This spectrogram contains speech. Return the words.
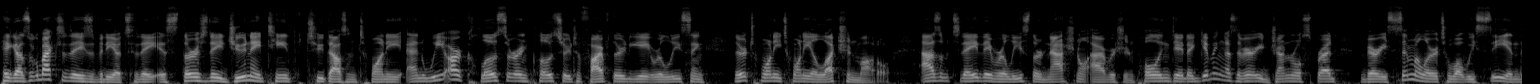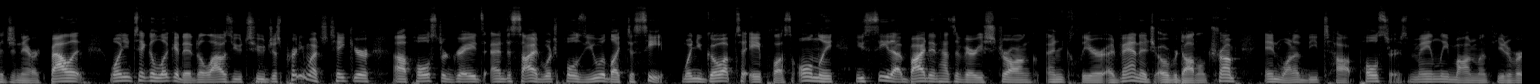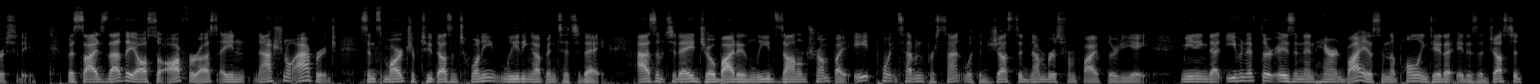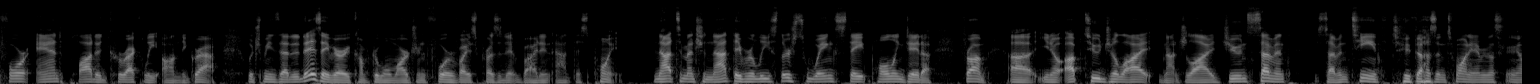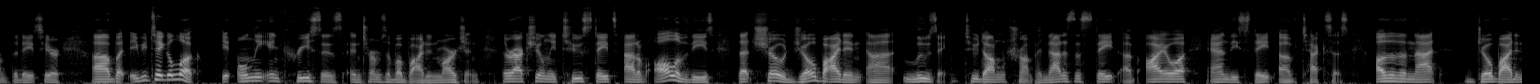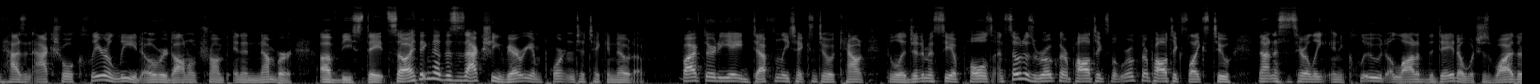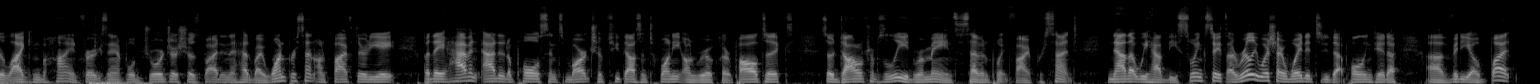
Hey guys, welcome back to today's video. Today is Thursday, June 18th, 2020, and we are closer and closer to 538 releasing their 2020 election model. As of today, they've released their national average in polling data, giving us a very general spread, very similar to what we see in the generic ballot. When you take a look at it, it allows you to just pretty much take your uh, pollster grades and decide which polls you would like to see. When you go up to A plus only, you see that Biden has a very strong and clear advantage over Donald Trump in one of the top pollsters, mainly Monmouth University. Besides that, they also offer us a national average since March of 2020 leading up into today. As of today, Joe Biden leads Donald Trump by 8.7% with adjusted numbers from 538, meaning that even if there is an inherent bias in the polling data, it is adjusted for and plotted correctly on the graph, which means that it is a very comfortable margin for Vice President Biden at this point. Not to mention that they've released their swing state polling data from, uh, you know, up to July, not July, June 7th 17th, 2020. I'm messing up the dates here. Uh, but if you take a look, it only increases in terms of a Biden margin. There are actually only two states out of all of these that show Joe Biden uh, losing to Donald Trump, and that is the state of Iowa and the state of Texas. Other than that, Joe Biden has an actual clear lead over Donald Trump in a number of these states. So I think that this is actually very important to take a note of. 538 definitely takes into account the legitimacy of polls, and so does Real Clear Politics, but Real Clear Politics likes to not necessarily include a lot of the data, which is why they're lagging behind. For example, Georgia shows Biden ahead by 1% on 538, but they haven't added a poll since March of 2020 on Real Clear Politics, so Donald Trump's lead remains 7.5%. Now that we have these swing states, I really wish I waited to do that polling data uh, video, but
